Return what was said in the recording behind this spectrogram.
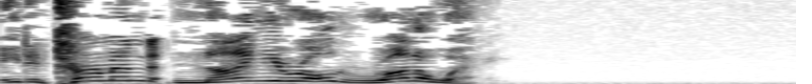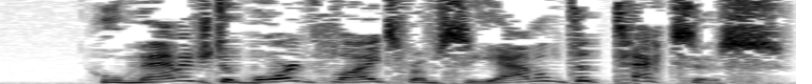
A determined nine-year-old runaway who managed to board flights from Seattle to Texas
